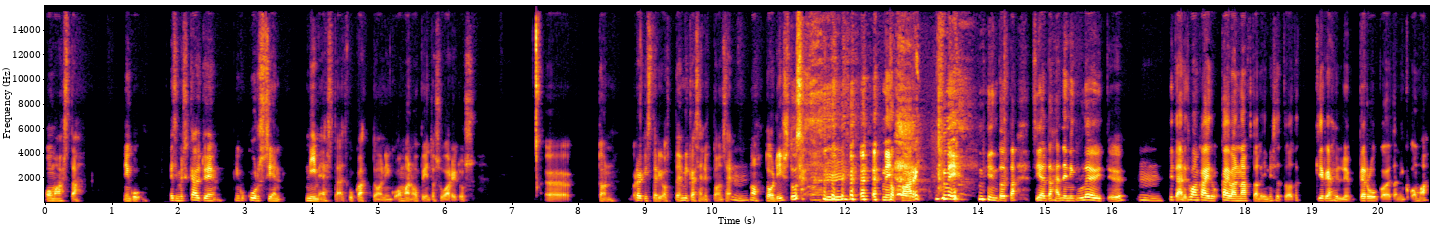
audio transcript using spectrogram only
omasta niin kuin, esimerkiksi käytyjen niin kuin kurssien nimestä, että kun katsoo niin kuin oman opintosuoritus öö, ton rekisteriotteen, mikä se nyt on se, mm. no todistus. Mm. niin, Tokari. niin, niin tota, sieltähän ne niin kuin löytyy. Mm. Pitää nyt vaan kaivaa naftaliinissa tuolta kirjahyllyn perukoita niin kuin oma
